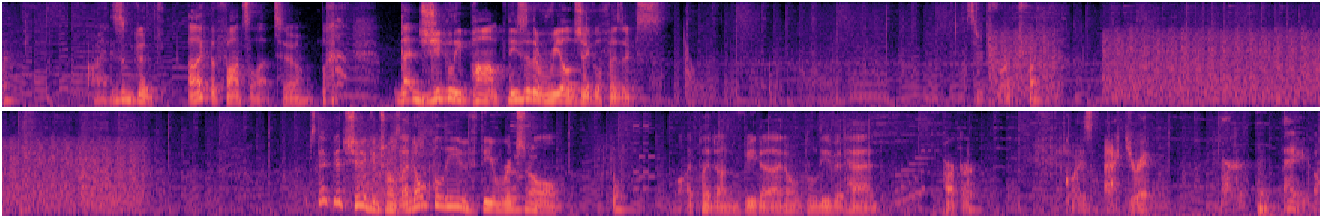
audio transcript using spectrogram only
Oh, man, these are good. I like the fonts a lot too. that jiggly pomp. These are the real jiggle physics. Search for a truck. It's got good shooting controls. I don't believe the original I played on Vita. I don't believe it had Parker. Quite as accurate. Parker. There you go.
